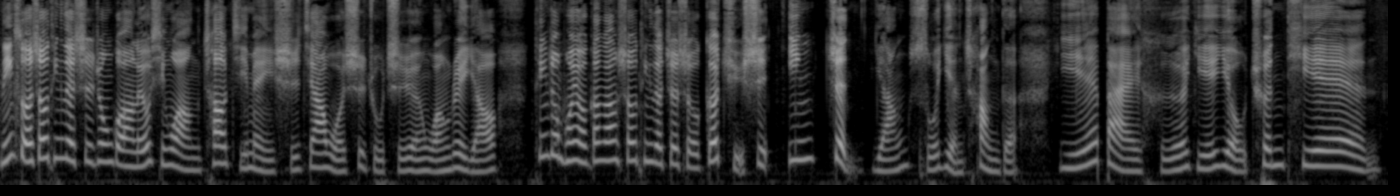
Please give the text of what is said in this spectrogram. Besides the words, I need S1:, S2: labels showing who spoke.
S1: 您所收听的是中广流行网《超级美食家》，我是主持人王瑞瑶。听众朋友，刚刚收听的这首歌曲是殷正阳所演唱的《野百合也有春天》。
